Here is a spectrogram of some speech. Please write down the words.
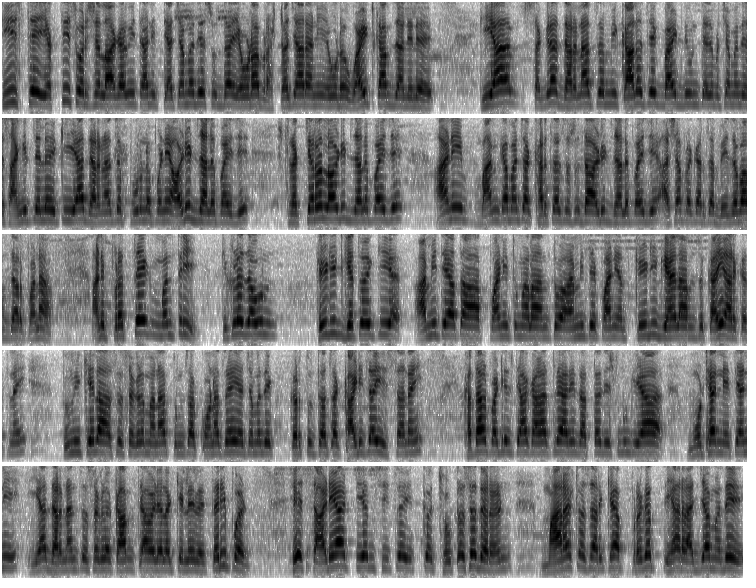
तीस ते एकतीस वर्ष लागावीत आणि त्याच्यामध्ये सुद्धा एवढा भ्रष्टाचार आणि एवढं वाईट काम झालेलं आहे. की या सगळ्या धरणाचं मी कालच एक बाईट देऊन त्याच्यामध्ये सांगितलेलं आहे की या धरणाचं पूर्णपणे ऑडिट झालं पाहिजे स्ट्रक्चरल ऑडिट झालं पाहिजे आणि बांधकामाच्या खर्चाचं सुद्धा ऑडिट झालं पाहिजे अशा प्रकारचा बेजबाबदारपणा. आणि प्रत्येक मंत्री तिकडं जाऊन क्रेडिट घेतोय की आम्ही ते आता पाणी तुम्हाला आणतो आम्ही ते पाणी क्रेडिट घ्यायला आमचं काही हरकत नाही. तुम्ही केलं असं सगळं म्हणा तुमचा कोणाचाही याच्यामध्ये कर्तृत्वाचा काडीचाही हिस्सा नाही. खताळ पाटील त्या काळातल्या आणि दत्ता देशमुख या मोठ्या नेत्यांनी या धरणांचं सगळं काम त्यावेळेला केलेलं आहे. तरी पण हे साडेआठ टी एम सीचं इतकं छोटंसं धरण महाराष्ट्रासारख्या प्रगत ह्या राज्यामध्ये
